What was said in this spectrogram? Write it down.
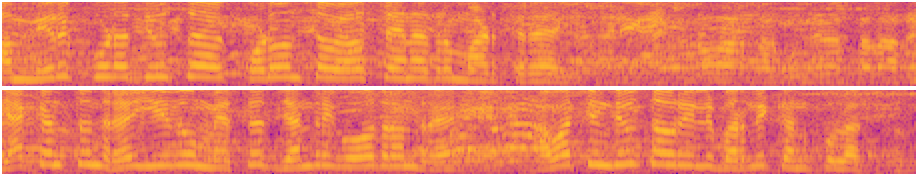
ಆ ಮಿರುಕ್ ಕೂಡ ದಿವಸ ಕೊಡುವಂಥ ವ್ಯವಸ್ಥೆ ಏನಾದರೂ ಮಾಡ್ತಾರೆ? ಯಾಕಂತಂದ್ರೆ ಇದು ಮೆಸೇಜ್ ಜನರಿಗೆ ಹೋದ್ರಂದ್ರೆ ಅವತ್ತಿನ ದಿವಸ ಅವ್ರು ಇಲ್ಲಿ ಬರ್ಲಿಕ್ಕೆ ಅನುಕೂಲ ಆಗ್ತದೆ.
